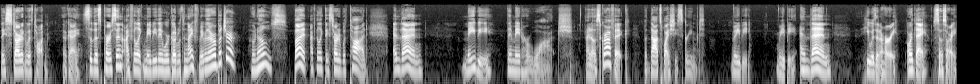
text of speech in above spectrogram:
They started with Todd. Okay, so this person, I feel like maybe they were good with a knife. Maybe they were a butcher. Who knows? But I feel like they started with Todd. And then maybe they made her watch. I know it's graphic, but that's why she screamed. Maybe. Maybe. And then he was in a hurry. Or they. So sorry.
